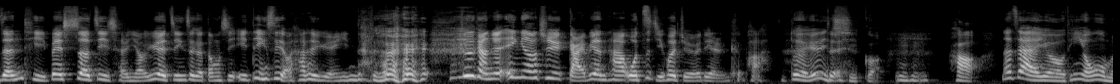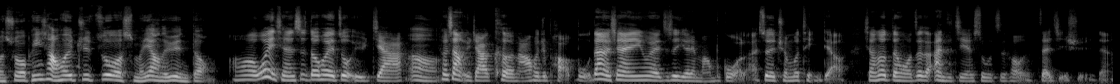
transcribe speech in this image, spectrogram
人体被设计成有月经这个东西，一定是有它的原因的。对，就是感觉硬要去改变它，我自。自己会觉得有点可怕，对，有点奇怪。嗯哼，好，那再来有听友问我们说，平常会去做什么样的运动？哦，我以前是都会做瑜伽，嗯，会上瑜伽课，然后会去跑步。但是现在因为就是有点忙不过来，所以全部停掉。想说等我这个案子结束之后再继续这样。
